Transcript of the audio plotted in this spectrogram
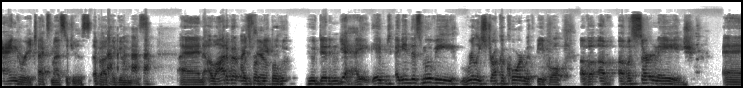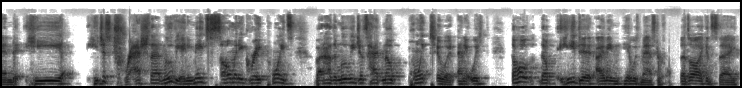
angry text messages about the Goonies, and a lot of it was I from do. people who who didn't. Yeah, it, I mean, this movie really struck a chord with people of a, of of a certain age, and he he just trashed that movie, and he made so many great points about how the movie just had no point to it, and it was the whole the, he did. I mean, it was masterful. That's all I can say.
